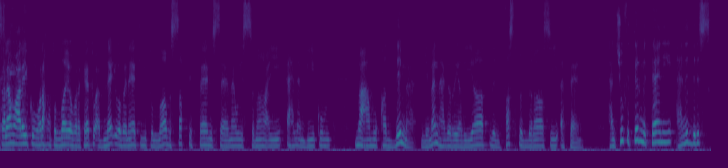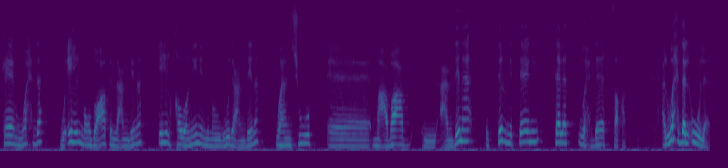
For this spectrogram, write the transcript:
السلام عليكم ورحمة الله وبركاته. أبنائي وبناتي طلاب الصف الثاني الثانوي الصناعي أهلا بكم مع مقدمة لمنهج الرياضيات للفصل الدراسي الثاني. هنشوف الترم الثاني هندرس كام وحدة وإيه الموضوعات اللي عندنا إيه القوانين اللي موجودة عندنا وهنشوف آه مع بعض عندنا الترم الثاني ثلاث وحدات فقط. الوحدة الأولى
